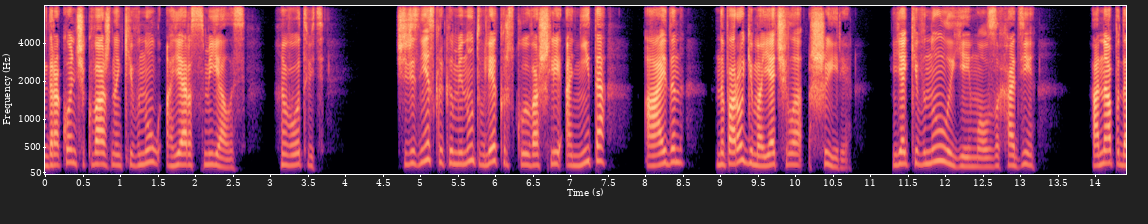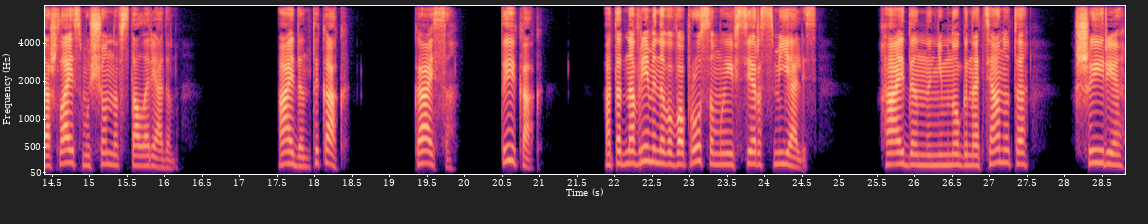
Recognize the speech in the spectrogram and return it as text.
Дракончик важно кивнул, а я рассмеялась. Вот ведь. Через несколько минут в лекарскую вошли Анита, Айден, на пороге маячила Шире. Я кивнула ей, мол, заходи. Она подошла и смущенно встала рядом. «Айден, ты как?» «Кайса, ты как?» От одновременного вопроса мы все рассмеялись. Айден немного натянуто, Шире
